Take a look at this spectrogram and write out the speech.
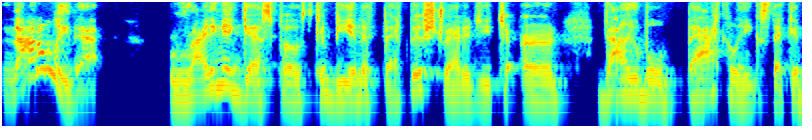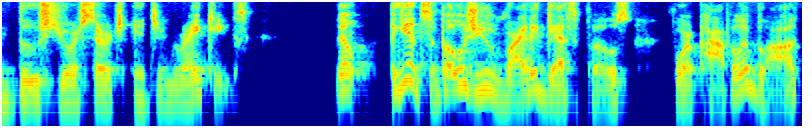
Not only that, Writing a guest post can be an effective strategy to earn valuable backlinks that can boost your search engine rankings. Now, again, suppose you write a guest post for a popular blog,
